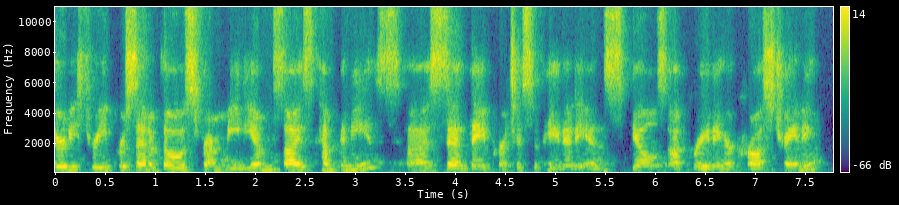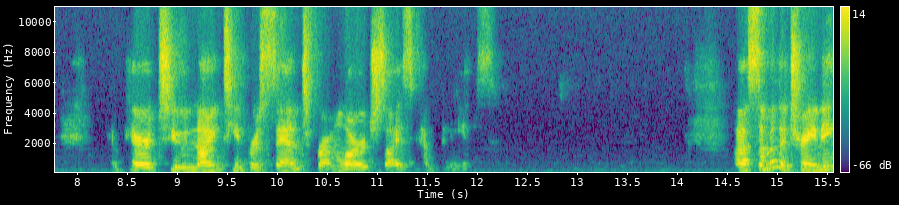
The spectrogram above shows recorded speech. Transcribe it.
33% of those from medium sized companies uh, said they participated in skills upgrading or cross training, compared to 19% from large sized companies. Uh, some of the training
